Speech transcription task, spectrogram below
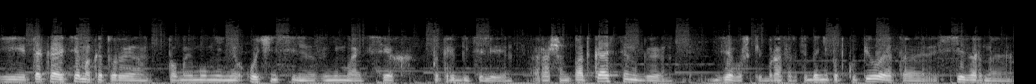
И такая тема, которая, по моему мнению, очень сильно занимает всех потребителей Russian Podcasting. Девушки, бразер, тебя не подкупила эта северная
